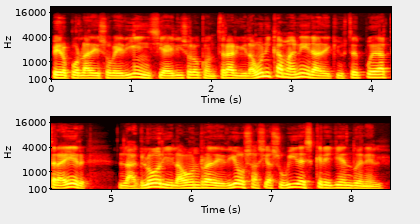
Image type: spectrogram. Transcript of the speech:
pero por la desobediencia él hizo lo contrario. Y la única manera de que usted pueda traer la gloria y la honra de Dios hacia su vida es creyendo en Él.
